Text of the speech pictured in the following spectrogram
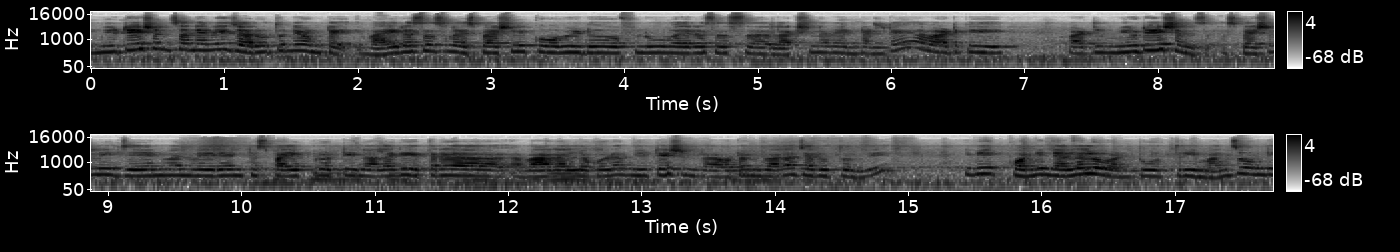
మ్యూటేషన్స్ అనేవి జరుగుతూనే ఉంటాయి. వైరసెస్లో ఎస్పెషలీ కోవిడ్ ఫ్లూ వైరసెస్ లక్షణం ఏంటంటే వాటికి వాటి mutations specially JN one variant spike protein అలాగే ఇతర భాగాల్లో కూడా మ్యూటేషన్ రావడం ద్వారా జరుగుతుంది. ఇవి కొన్ని నెలలు వన్ టూ త్రీ మంత్స్ ఉండి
